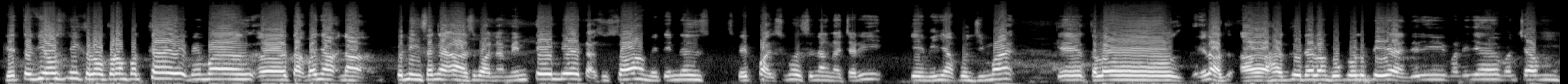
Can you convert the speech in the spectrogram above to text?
Kereta Vios ni kalau korang pakai Memang uh, tak banyak nak pening sangat lah Sebab nak maintain dia tak susah. Maintenance spare part semua senang nak cari. Okay, minyak pun jimat Okay, kalau yalah, uh, harga dalam 20 lebih kan. Jadi maknanya macam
